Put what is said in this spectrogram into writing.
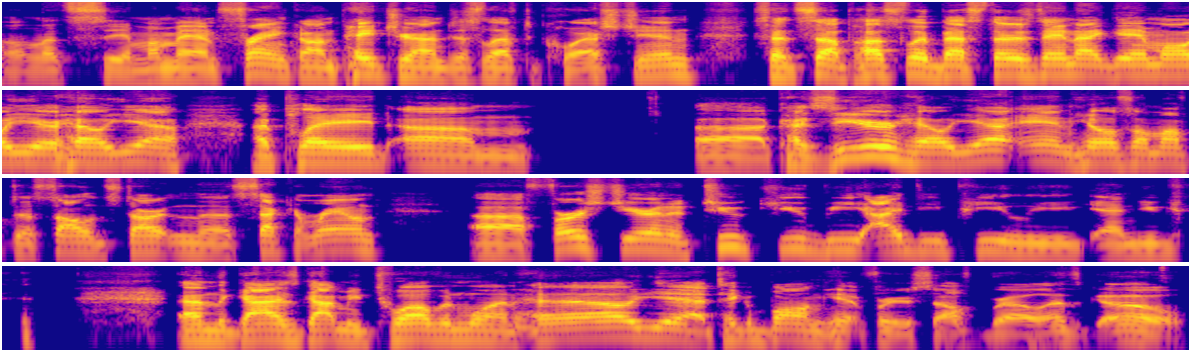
Uh, let's see. My man Frank on Patreon just left a question. Said, Sup, Hustler, best Thursday night game all year. Hell yeah. I played um uh Kaiser, hell yeah, and Hills. I'm off to a solid start in the second round. Uh first year in a 2 QB IDP league, and you and the guys got me 12 and 1. Hell yeah. Take a bong hit for yourself, bro. Let's go.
